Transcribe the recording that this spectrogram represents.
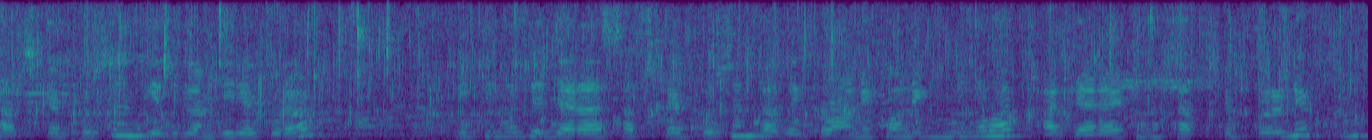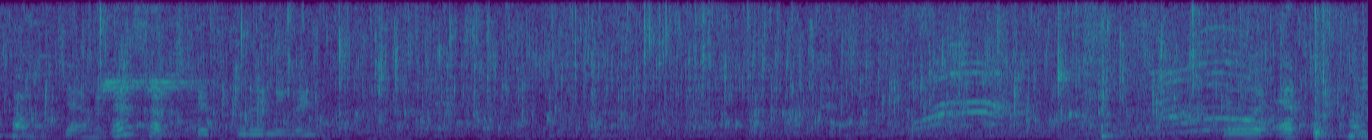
সাবস্ক্রাইব করছেন, দিয়ে দিলাম জিরে গুঁড়া। ইতিমধ্যে যারা সাবস্ক্রাইব করছেন, তাদেরকে অনেক অনেক ধন্যবাদ। আর যারা এখনও সাবস্ক্রাইব করেনি প্লিজ আমার চ্যানেলটা সাবস্ক্রাইব করে নেবেন। তো এতক্ষণ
